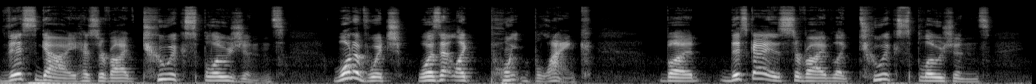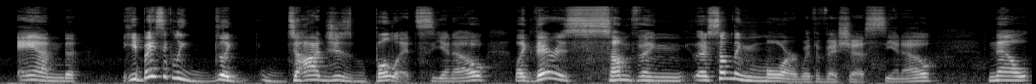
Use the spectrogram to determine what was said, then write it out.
this guy has survived two explosions, one of which was at like point blank. But this guy has survived like two explosions and he basically like dodges bullets, you know? Like there is something there's something more with Vicious, you know? Now,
